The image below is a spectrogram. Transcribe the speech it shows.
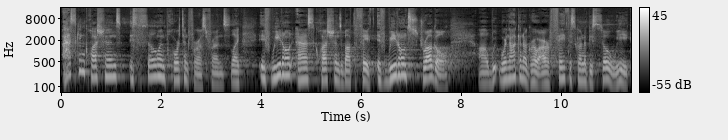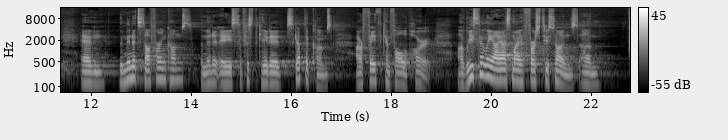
Asking questions is so important for us, friends. Like, if we don't ask questions about the faith, if we don't struggle, uh, we, we're not going to grow. Our faith is going to be so weak. And the minute suffering comes, the minute a sophisticated skeptic comes, our faith can fall apart. Uh, recently, I asked my first two sons, um,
